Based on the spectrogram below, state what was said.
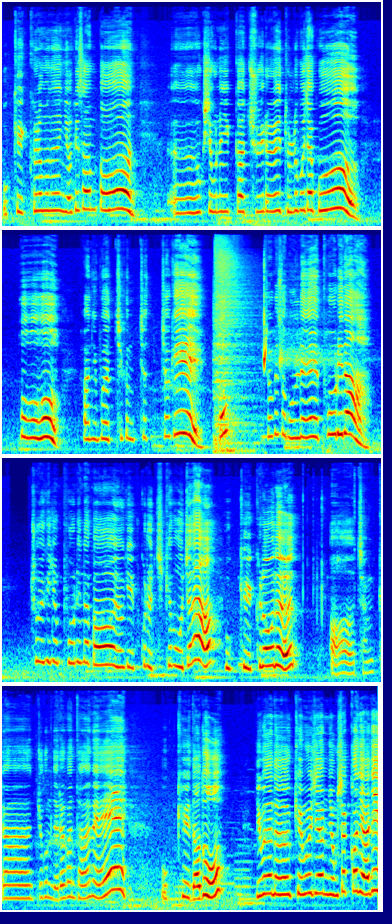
오케이 그러면은 여기서 한번 어, 혹시 모르니까 주위를 둘러보자고. 어 아니 뭐야 지금 저 저기 어? 저기서 몰래 포울이다. 조이기 전 포울이나가 여기 입구를 지켜보고 있잖아. 오케이 그러면은 어 잠깐 조금 내려간 다음에 오케이 나도 이번에는 괴물 제압 용 샷건이 아닌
